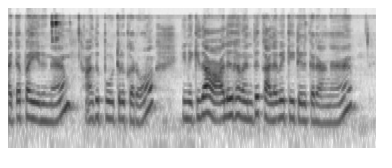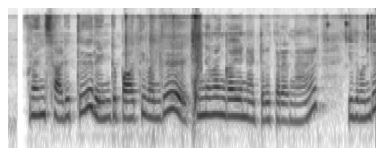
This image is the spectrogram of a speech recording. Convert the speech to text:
தட்டைப்பயிருங்க. அது போட்டிருக்கிறோம். இன்றைக்கி தான் ஆளுக வந்து களை வெட்டிட்டு இருக்கிறாங்க. ஃப்ரெண்ட்ஸ் அடுத்து ரெண்டு பாத்தி வந்து சின்ன வெங்காயம் நட்டுருக்குறேங்க. இது வந்து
